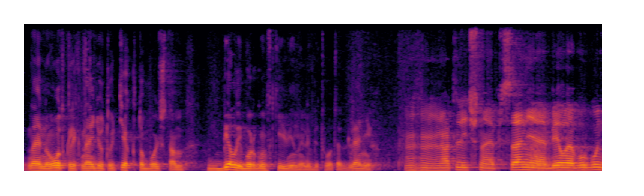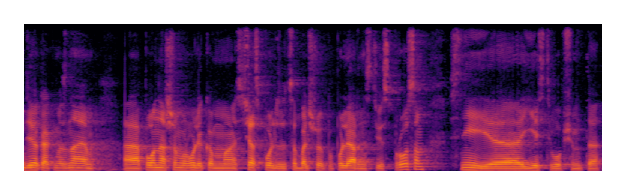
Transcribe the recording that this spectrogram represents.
наверное, отклик найдет у тех, кто больше там белые бургундские вина любит. Вот это для них. Угу, отличное описание. Белая Бургундия, как мы знаем, а, по нашим роликам а, сейчас пользуется большой популярностью и спросом. С ней э, есть, в общем-то,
